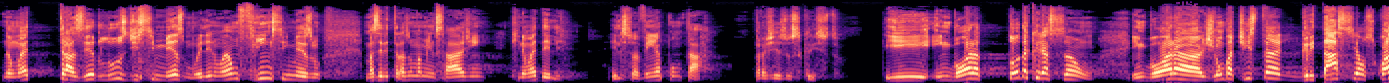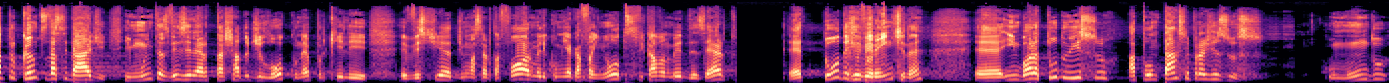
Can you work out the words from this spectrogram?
Não é trazer luz de si mesmo, ele não é um fim em si mesmo, mas ele traz uma mensagem que não é dele. Ele só vem apontar para Jesus Cristo. E embora toda a criação, embora João Batista gritasse aos quatro cantos da cidade, e muitas vezes ele era taxado de louco, né, porque ele vestia de uma certa forma, ele comia gafanhotos, ficava no meio do deserto, é todo irreverente, né? É, embora tudo isso apontasse para Jesus, o mundo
